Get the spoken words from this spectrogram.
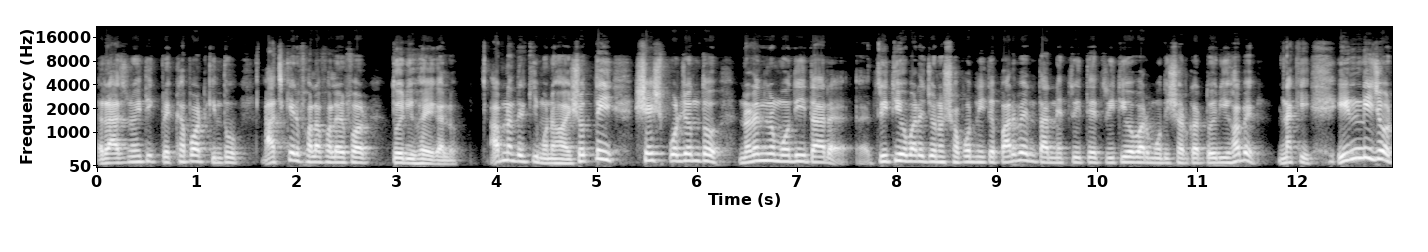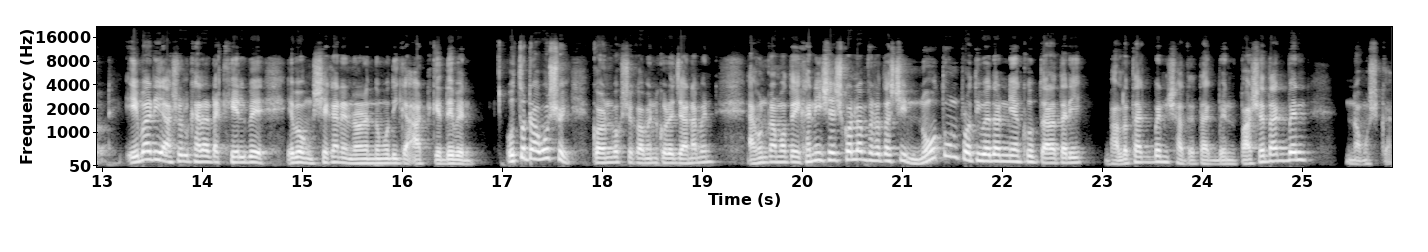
রাজনৈতিক প্রেক্ষাপট কিন্তু আজকের ফলাফলের পর তৈরি হয়ে গেল। আপনাদের কি মনে হয়? সত্যিই শেষ পর্যন্ত নরেন্দ্র মোদী তার তৃতীয়বারের জন্য শপথ নিতে পারবেন? তার নেতৃত্বে তৃতীয়বার মোদী সরকার তৈরি হবে? নাকি ইন্ডিজোট এবারই আসল খেলাটা খেলবে এবং সেখানে নরেন্দ্র মোদীকে আটকে দেবেন? উত্তরটা অবশ্যই কমেন্ট বক্সে কমেন্ট করে জানাবেন। এখনকার মতো এখানেই শেষ করলাম। ফেরত আসছি নতুন প্রতিবেদন নিয়ে। খুব তাড়াতাড়ি ভালো থাকবেন, সাথে থাকবেন, পাশে থাকবেন। নমস্কার।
